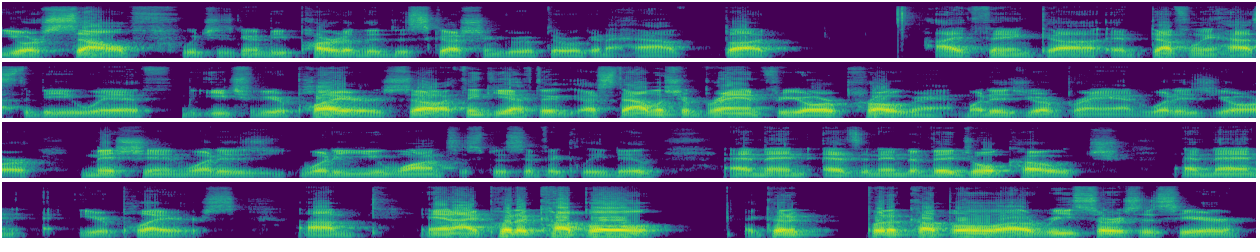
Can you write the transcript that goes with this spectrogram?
yourself, which is going to be part of the discussion group that we're going to have. But I think uh, it definitely has to be with each of your players. So I think you have to establish a brand for your program. What is your brand? What is your mission? What is what do you want to specifically do? And then as an individual coach, and then your players. Um, and I put a couple. I could have put a couple uh, resources here.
